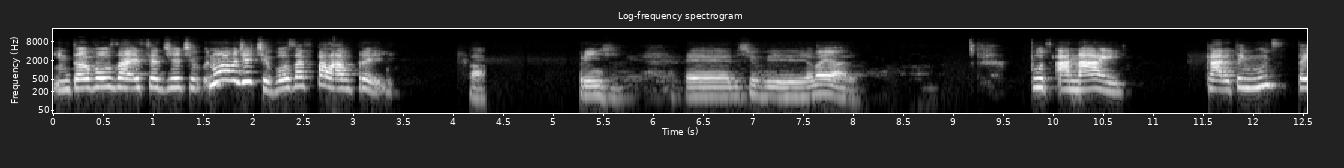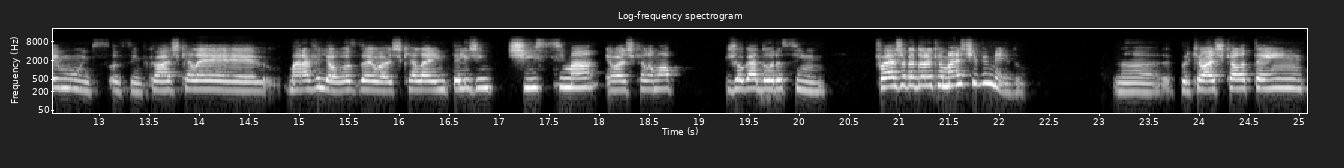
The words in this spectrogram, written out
Então eu vou usar esse adjetivo. Não é um adjetivo, vou usar essa palavra para ele. Tá. Aprendi. É, deixa eu ver. A Nayara. Putz, a Nay, Cara, tem muitos, tem muitos, assim, porque eu acho que ela é maravilhosa, eu acho que ela é inteligentíssima, eu acho que ela é uma jogadora, assim. Foi a jogadora que eu mais tive medo. Na, porque eu acho que ela tem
